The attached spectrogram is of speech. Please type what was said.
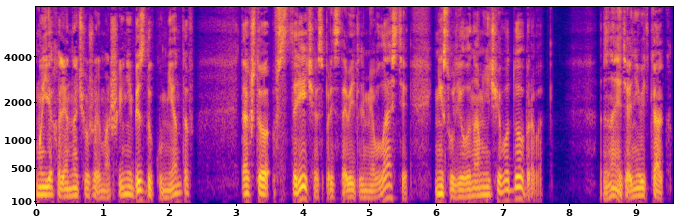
мы ехали на чужой машине, без документов. Так что встреча с представителями власти не сулила нам ничего доброго. Знаете, они ведь как?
